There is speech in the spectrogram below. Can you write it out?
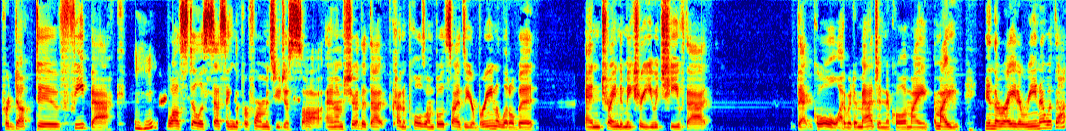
productive feedback mm-hmm. while still assessing the performance you just saw. And I'm sure that that kind of pulls on both sides of your brain a little bit and trying to make sure you achieve that that goal. I would imagine, Nicole. Am I am I in the right arena with that?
